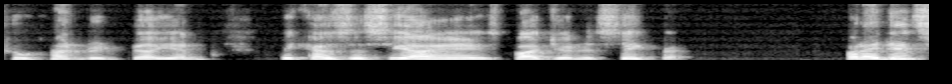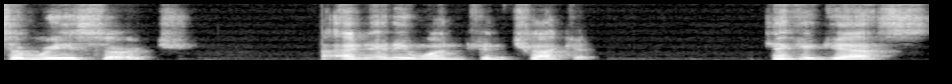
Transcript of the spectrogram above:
200 billion because the CIA's budget is secret. But I did some research, and anyone can check it. Take a guess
